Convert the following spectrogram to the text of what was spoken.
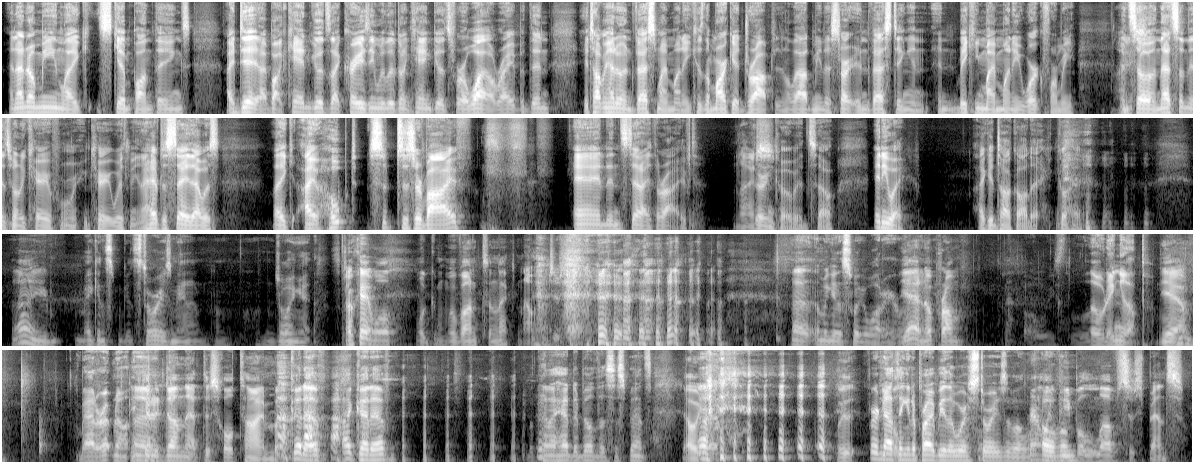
And I don't mean like skimp on things. I did. I bought canned goods like crazy. We lived on canned goods for a while, right? But then it taught me how to invest my money because the market dropped and allowed me to start investing and, and making my money work for me. And so, and that's something that's going to carry for carry with me. And I have to say that was like I hoped s- to survive, and instead I thrived nice. during COVID. So anyway, I could talk all day. Go ahead. Oh, you're making some good stories, man. I'm, I'm enjoying it. Okay, well we'll move on to the next. No, just Uh, let me get a swig of water here. yeah, no problem. Always loading up. Yeah, Batter up. No, you could have done that this whole time, but could have. I could have. Then I had to build the suspense. oh. With- For nothing, it'll probably be the worst stories of all, all Apparently, of them. people love suspense.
